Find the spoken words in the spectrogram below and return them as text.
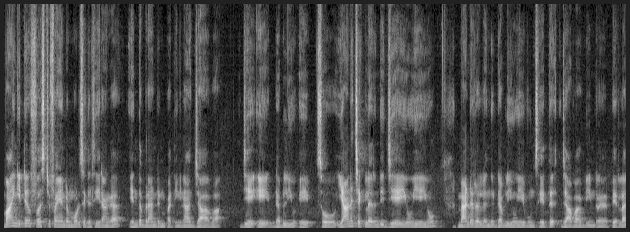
வாங்கிட்டு first five hundred motor cycle செய்கிறாங்க எந்த பிராண்டுன்னு பார்த்தீங்கன்னா ஜாவா ஜேஏடபிள்யூஏ ஸோ யானைச்செக்லேருந்து ஜேயும் ஏயும் வேண்டரர்லேருந்து டபிள்யூ ஏவும் சேர்த்து ஜாவா அப்படின்ற பேரில்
